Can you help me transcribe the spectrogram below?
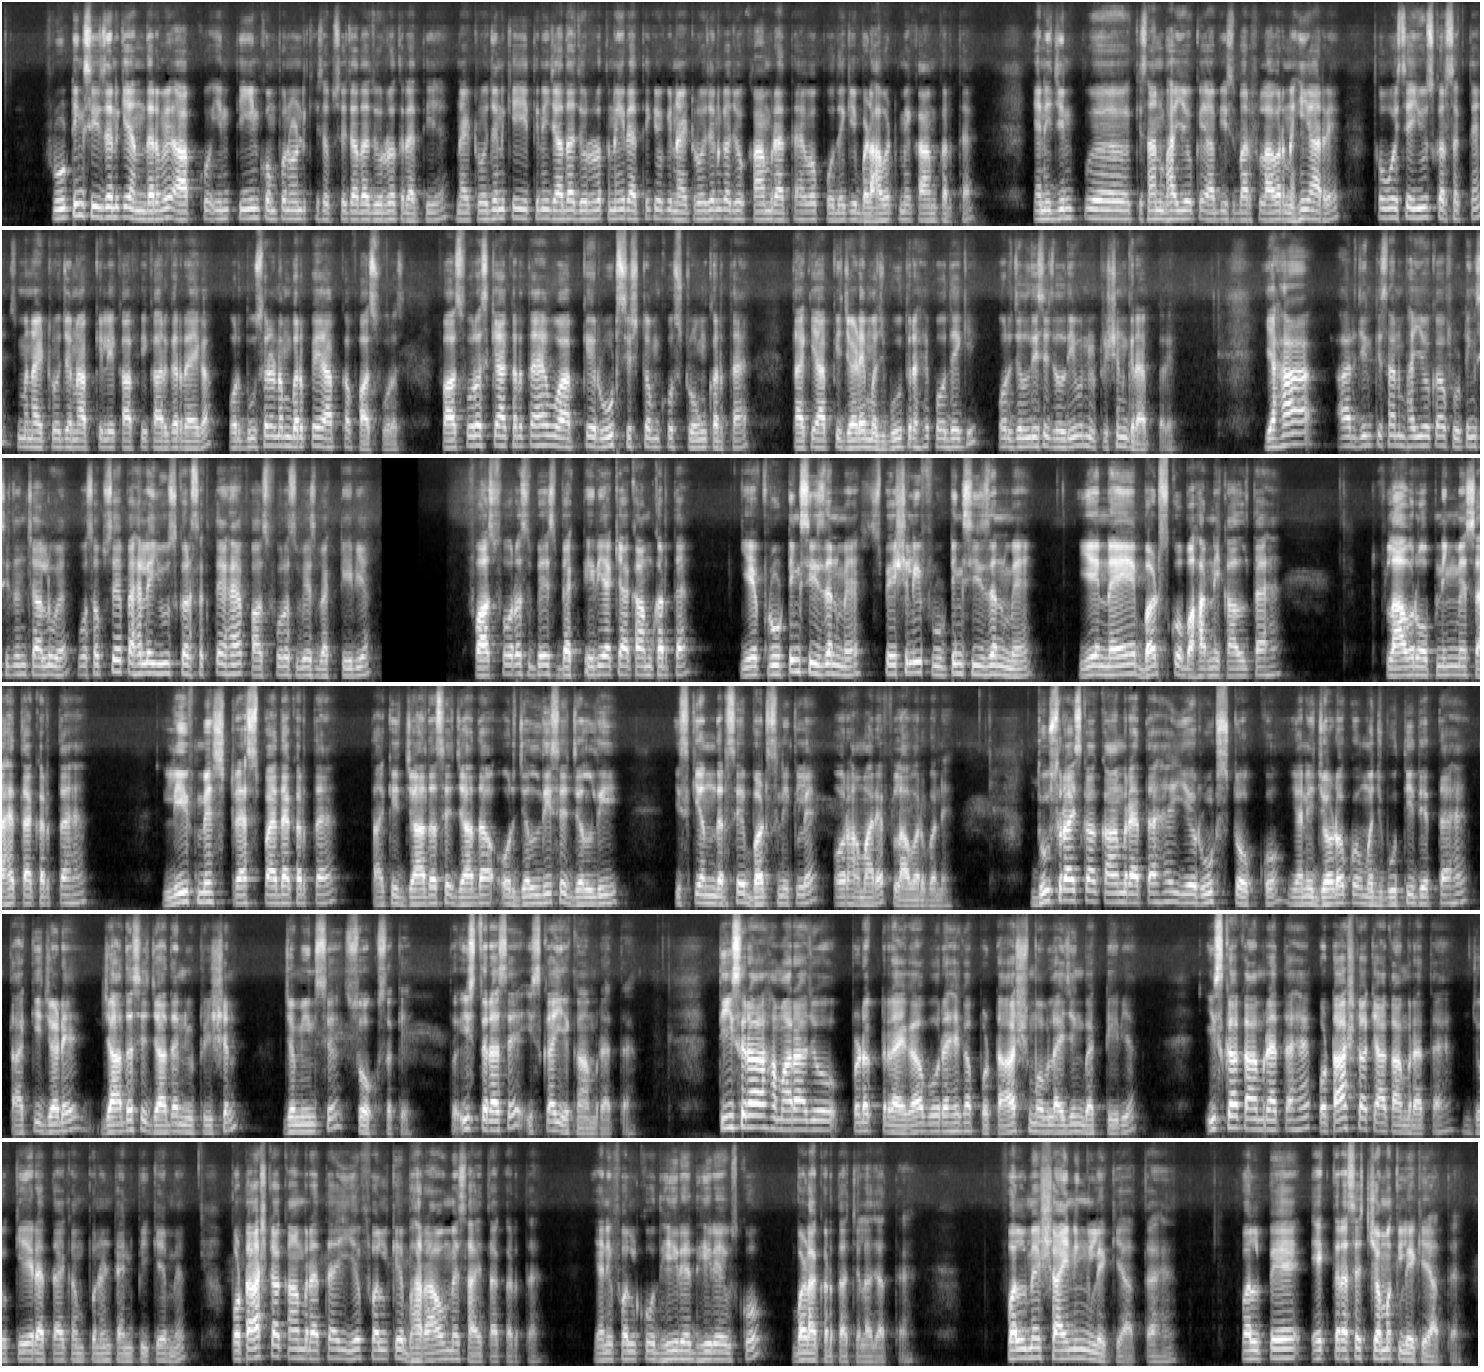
फ्रूटिंग सीज़न के अंदर में आपको इन तीन कंपोनेंट की सबसे ज़्यादा ज़रूरत रहती है। नाइट्रोजन की इतनी ज़्यादा ज़रूरत नहीं रहती क्योंकि नाइट्रोजन का जो काम रहता है, वो पौधे की बढ़ावट में काम करता है। यानी जिन किसान भाइयों के अभी इस बार फ्लावर नहीं आ रहे तो वो इसे यूज़ कर सकते हैं। इसमें नाइट्रोजन आपके लिए काफ़ी कारगर रहेगा। और दूसरे नंबर पर आपका फास्फोरस फास्फोरस क्या करता है? वो आपके रूट सिस्टम को स्ट्रॉन्ग करता है, ताकि आपकी जड़ें मज़बूत रहे पौधे की, और जल्दी से जल्दी वो न्यूट्रिशन ग्रैप करे। यहाँ और जिन किसान भाइयों का फ्रूटिंग सीज़न चालू है, वो सबसे पहले यूज़ कर सकते हैं phosphorus based bacteria phosphorus based bacteria क्या काम करता है? ये फ्रूटिंग सीज़न में स्पेशली फ्रूटिंग सीज़न में, ये नए बर्ड्स को बाहर निकालता है फ्लावर ओपनिंग में सहायता करता है लीफ में स्ट्रेस पैदा करता है, ताकि ज़्यादा से ज़्यादा और जल्दी से जल्दी इसके अंदर से बर्ड्स निकले और हमारे फ्लावर बने। दूसरा इसका काम रहता है ये रूट स्टॉक को, यानी जड़ों को मजबूती देता है, ताकि जड़ें ज़्यादा से ज़्यादा न्यूट्रिशन ज़मीन से सोख सके। तो इस तरह से इसका ये काम रहता है। तीसरा हमारा जो प्रोडक्ट रहेगा, वो रहेगा पोटाश मोबिलाइजिंग बैक्टीरिया इसका काम रहता है पोटाश का क्या काम रहता है? जो के रहता है कंपोनेंट एनपीके में पोटाश का काम रहता है ये फल के भराव में सहायता करता है। यानी फल को धीरे धीरे उसको बड़ा करता चला जाता है। फल में शाइनिंग लेके आता है, फल पे एक तरह से चमक लेके आता है।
